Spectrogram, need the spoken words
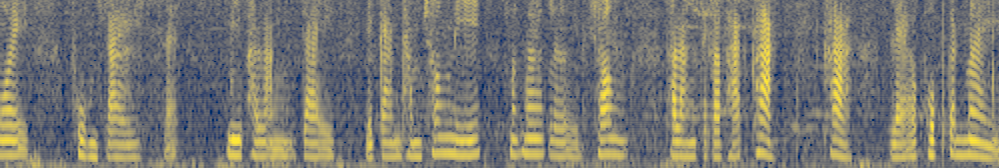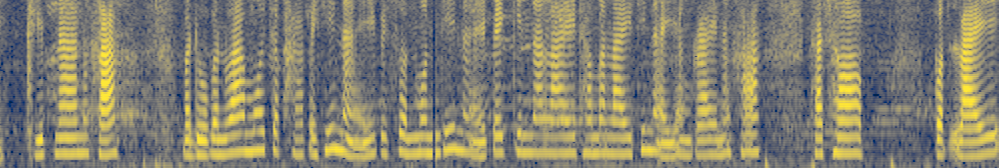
มวยภูมิใจและมีพลังใจ ในการทำช่องนี้มาก ๆ เลย ช่องพลังจักรพรรดิค่ะค่ะ แล้วพบกันใหม่คลิปหน้านะคะ มาดูกันว่ามุ้ยจะพาไปที่ไหน ไปสวดมนต์ที่ไหนไปกินอะไรทำอะไรที่ไหนอย่างไรนะคะ ถ้าชอบกดไลค์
